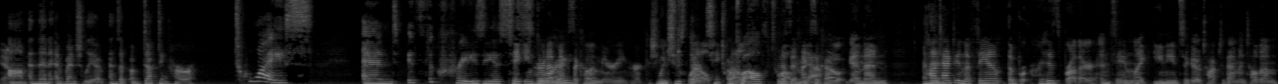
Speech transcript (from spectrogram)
Yeah. um, and then eventually ends up abducting her twice and it's the craziest taking her to. Mexico and marrying her because she When was she was 12, 13 or 12, because in 12, yeah. Mexico, and then And then- contacting the fam, the his brother, and Mm-hmm. saying like, you need to go talk to them and tell them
